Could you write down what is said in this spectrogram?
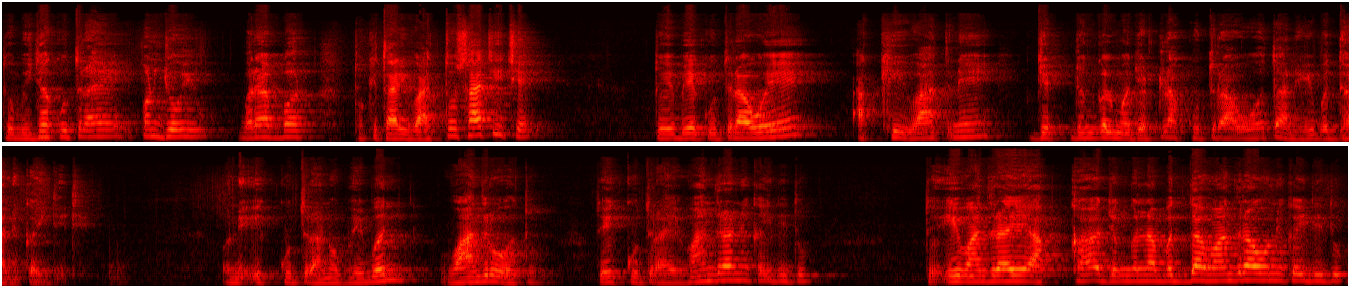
તો બીજા કૂતરાએ પણ જોયું બરાબર. તો કે તારી વાત તો સાચી છે. તો એ બે કૂતરાઓએ આખી વાતને જે જંગલમાં જેટલા કૂતરાઓ હતા ને એ બધાને કહી દીધી. અને એક કૂતરાનો ભાઈબંધ વાંદરો હતો. તો એક કૂતરાએ વાંદરાને કહી દીધું. તો એ વાંદરાએ આખા જંગલના બધા વાંદરાઓને કહી દીધું.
